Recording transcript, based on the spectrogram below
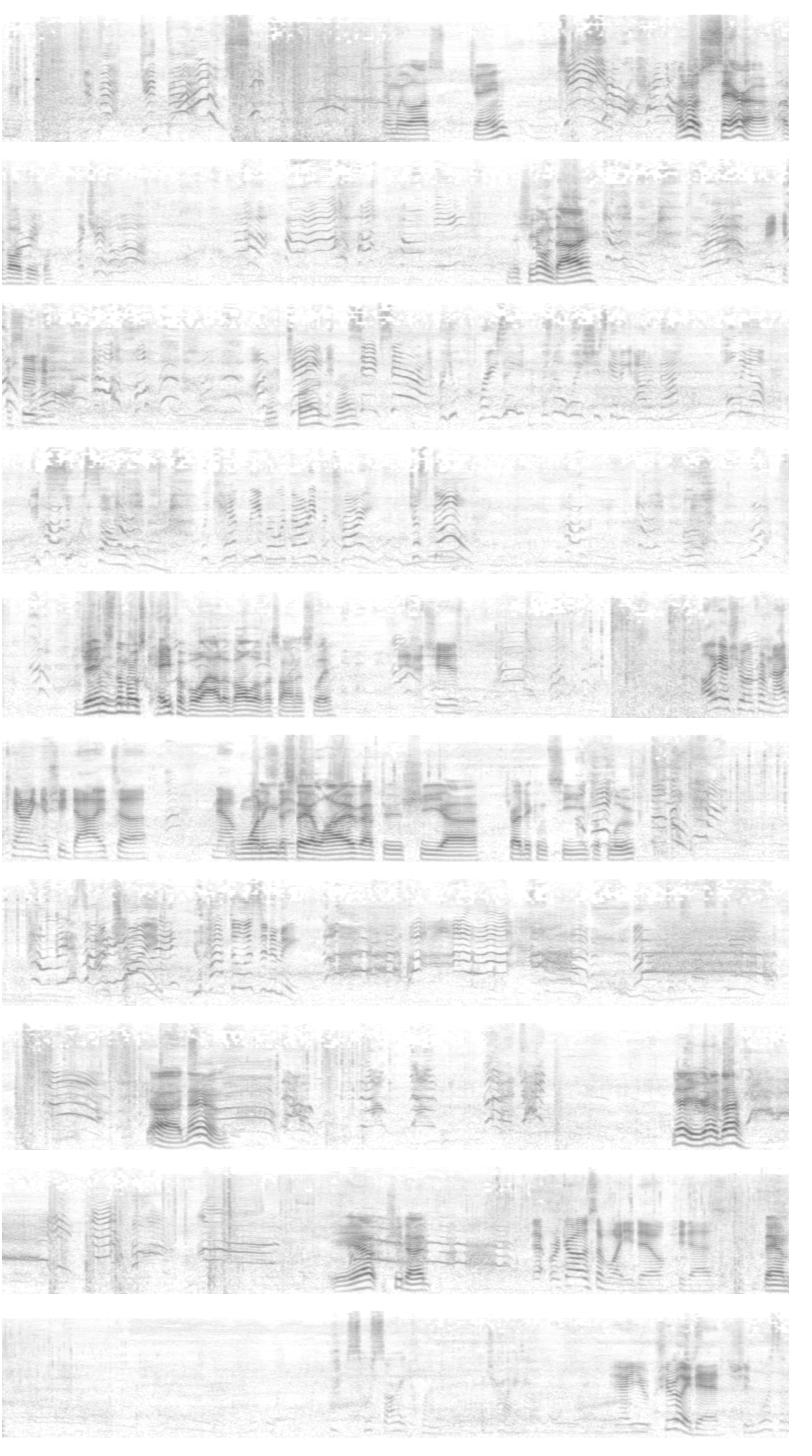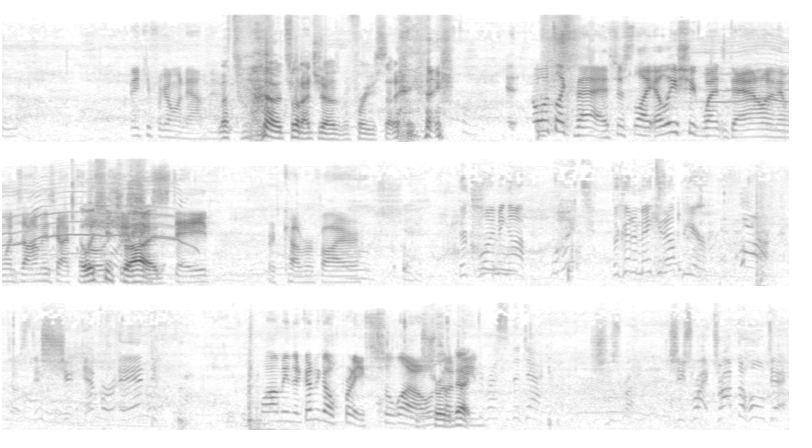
Get back! Get back! Oh, shit! And we lost Jane? Jane! Sarah, hang on! I know Sarah, of all people. I can't hold on! Is she gonna die? Make a decision. That's Jane, fine, huh? save Sarah! Are you crazy? There's no way she's getting out of that. Pull me up. It's suicide. We can't leave her without even trying. Just go! Jane's the most capable out of all of us, honestly. Yeah, she is. I like how she went from not caring if she died to now Wanting to please stay alive after she uh, tried to conceive with Luke. Help I'm trying. You have to listen to me. God damn. Yeah, you're gonna die. Yep, she died. Me. Regardless of what you do, she does. Damn. I'm so sorry, Clem. I tried. Yeah, you. She really did. She. It wasn't enough. Thank you for going down there. That's that's what I chose before you said anything. It, oh, it's like that. It's just like at least she went down, and then when zombies got At least she at tried. stayed for cover fire. Oh, shit. They're climbing up. What? They're gonna make it up here. Fuck! Does this shit ever end? Well, I mean, they're gonna go pretty slow. Destroy so, the I deck. mean, The rest of the deck. She's right. She's right. Drop the whole deck.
